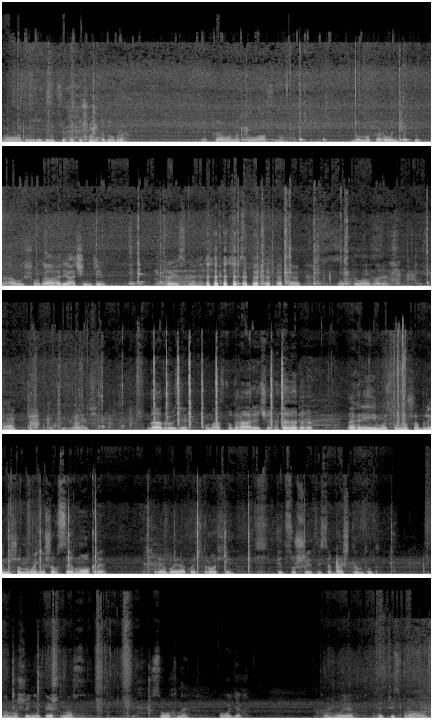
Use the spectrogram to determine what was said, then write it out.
А, друзі, дивіться, яка тушонка добра. Яка вона класна. До макарончиків. Та ви що, да? Гаряченькі. Ох, Клас. А? Гарячий. Да, друзі, у нас тут гаряче. Та гріємось, тому що, блін, що ноги, що все мокре. Треба якось трохи підсушитися. Бачите, он тут на машині теж у нас сохне одяг. Тому я такі справи.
